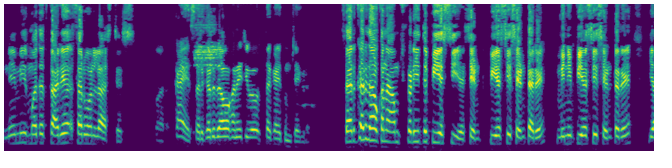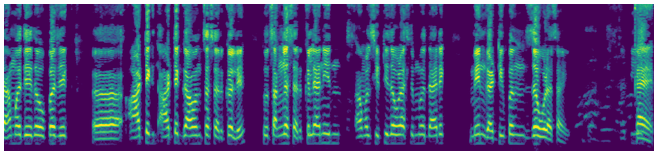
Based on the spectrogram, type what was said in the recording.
नेहमी मदत कार्य सर्वांना असतेच. काय सरकारी दवाखान्याची व्यवस्था काय तुमच्या इकडे? सरकारी दवाखाना आमच्याकडे इथे पीएससी आहे पीएससी सेंटर आहे मिनी पीएससी सेंटर आहे. यामध्ये जवळपास एक आठ एक आठ एक गावांचा सर्कल आहे. तो चांगला सर्कल आहे आणि आम्हाला सिटी जवळ असल्यामुळे डायरेक्ट मेन घाटी पण जवळच आहे. काय?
